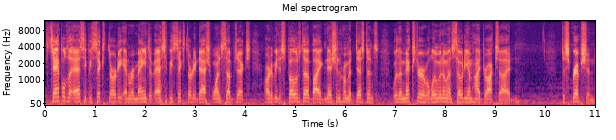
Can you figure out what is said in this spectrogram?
Samples of SCP-630 and remains of SCP-630-1 subjects are to be disposed of by ignition from a distance with a mixture of aluminum and sodium hydroxide. Description:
